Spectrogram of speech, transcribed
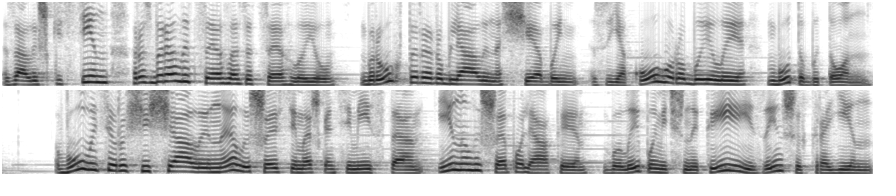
Залишки стін розбирали цегла за цеглою, брух переробляли на щебень, з якого робили бутобетон. Вулиці розчищали не лише всі мешканці міста, і не лише поляки, були помічники із інших країн,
